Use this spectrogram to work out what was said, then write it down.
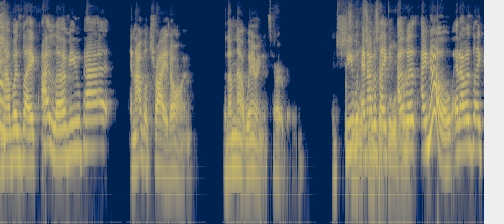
and I was like, "I love you, Pat, and I will try it on, but I'm not wearing a turban." And she and I was like, I was, I know, and I was like,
